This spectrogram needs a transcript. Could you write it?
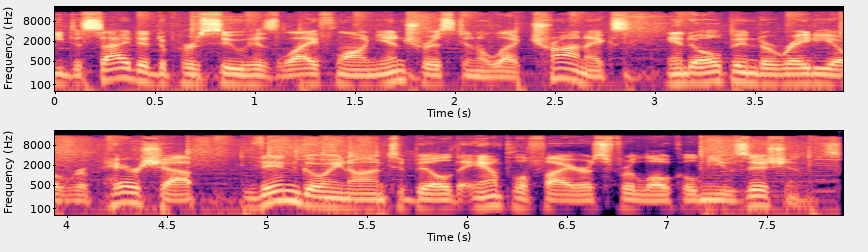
he decided to pursue his lifelong interest in electronics and opened a radio repair shop, then going on to build amplifiers for local musicians.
